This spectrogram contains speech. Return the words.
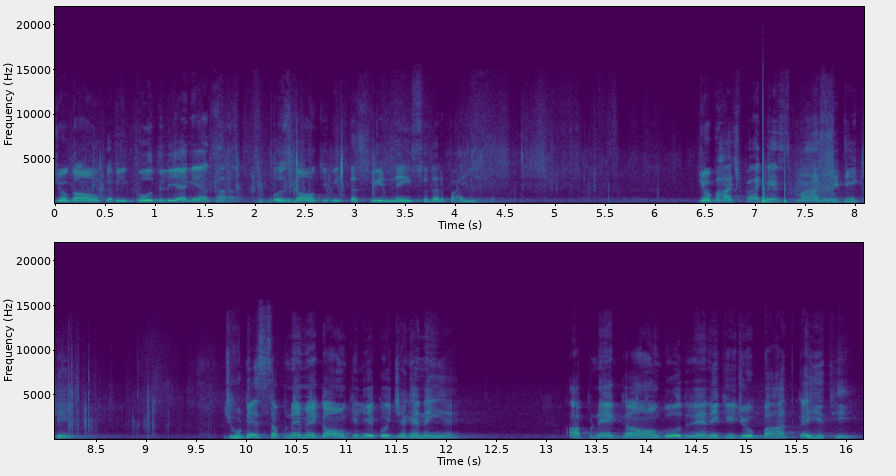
जो गाँव कभी गोद लिया गया था, उस गाँव की भी तस्वीर नहीं सुधर पाई है। जो भाजपा के स्मार्ट सिटी के झूठे सपने में गाँव के लिए कोई जगह नहीं है, अपने गाँव गोद लेने की जो बात कही थी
